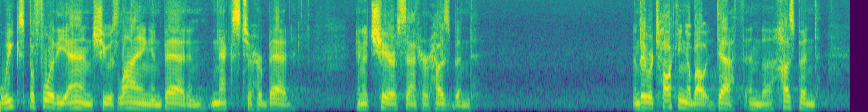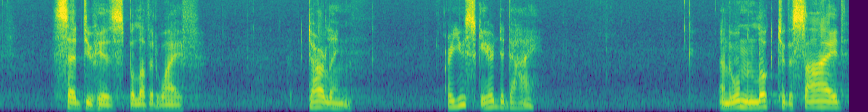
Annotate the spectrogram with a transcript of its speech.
Weeks before the end, she was lying in bed, and next to her bed, in a chair, sat her husband. And they were talking about death, and the husband said to his beloved wife, Darling, are you scared to die? And the woman looked to the side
